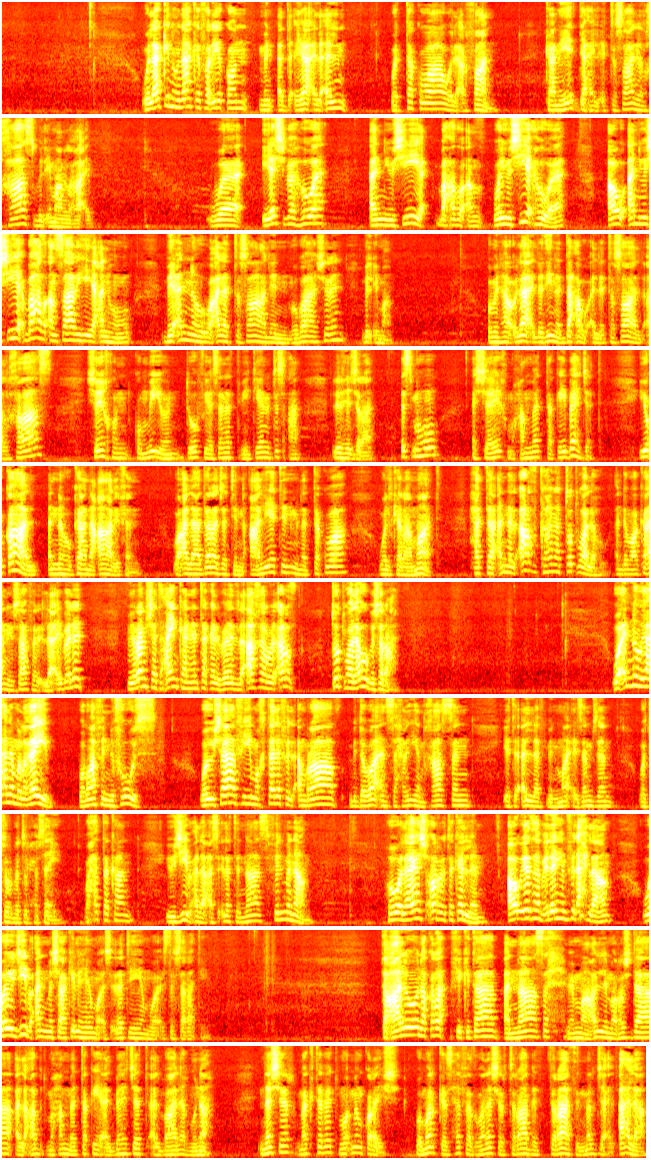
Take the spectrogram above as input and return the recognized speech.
ولكن هناك فريق من أدعياء العلم والتقوى والعرفان كان يدعي الاتصال الخاص بالإمام الغائب. ويشبه هو أن يشيع بعض ويشيع هو أو أن يشيع بعض أنصاره عنه بأنه على اتصال مباشر بالإمام. ومن هؤلاء الذين ادعوا الاتصال الخاص شيخ قمي توفي سنة 209 للهجرة. اسمه الشيخ محمد تقي بهجت. يقال أنه كان عارفا وعلى درجة عالية من التقوى والكرامات حتى أن الأرض كانت تطوى له. عندما كان يسافر إلى أي بلد برمشة عين كان ينتقل لبلد الآخر والأرض تطوى له بسرعة. وأنه يعلم الغيب وما في النفوس ويشافي مختلف الأمراض بدواء سحري خاص يتألف من ماء زمزم وتربة الحسين. وحتى كان يجيب على أسئلة الناس في المنام. هو لا يشعر يتكلم أو يذهب إليهم في الأحلام ويجيب عن مشاكلهم وأسئلتهم واستفساراتهم. تعالوا نقرأ في كتاب الناصح مما علم رشدا العبد محمد تقي البهجت البالغ مناه. نشر مكتبة مؤمن قريش ومركز حفظ ونشر تراث المرجع الأعلى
